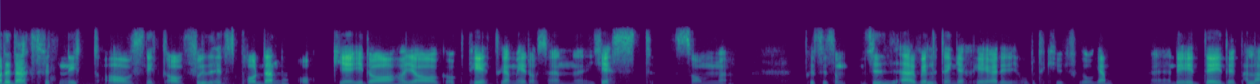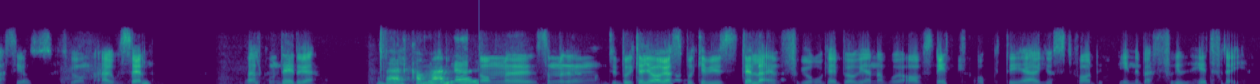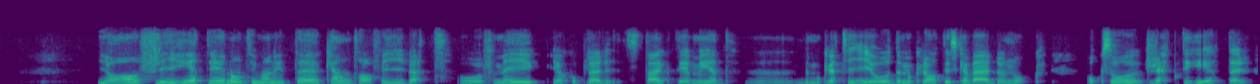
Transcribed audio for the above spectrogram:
Var det dags för ett nytt avsnitt av Frihetspodden och eh, idag har jag och Petra med oss en gäst som precis som vi är väldigt engagerade i hbtq-frågan. Eh, det är Deidre Palacios från RFSL. Välkommen Deidre! Välkommen! Som, eh, som du brukar göra så brukar vi ställa en fråga i början av våra avsnitt och det är just vad innebär frihet för dig? Ja, frihet är ju någonting man inte kan ta för givet. Och för mig, jag kopplar starkt det med eh, demokrati och demokratiska värden och också rättigheter.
